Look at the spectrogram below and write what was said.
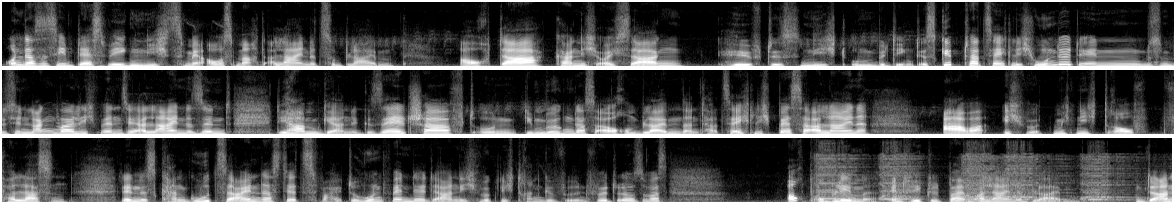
und dass es ihm deswegen nichts mehr ausmacht, alleine zu bleiben. Auch da kann ich euch sagen, hilft es nicht unbedingt. Es gibt tatsächlich Hunde, denen ist ein bisschen langweilig, wenn sie alleine sind. Die haben gerne Gesellschaft und die mögen das auch und bleiben dann tatsächlich besser alleine. Aber ich würde mich nicht drauf verlassen. Denn es kann gut sein, dass der zweite Hund, wenn der da nicht wirklich dran gewöhnt wird oder sowas, auch Probleme entwickelt beim Alleinebleiben. Und dann,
